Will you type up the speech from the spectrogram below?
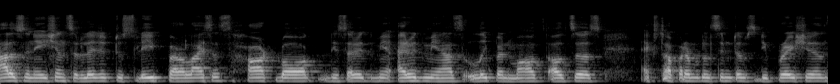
hallucinations related to sleep paralysis, heart block, dysarrhythmia, arrhythmias, lip and mouth ulcers, extrapyramidal symptoms, depression,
